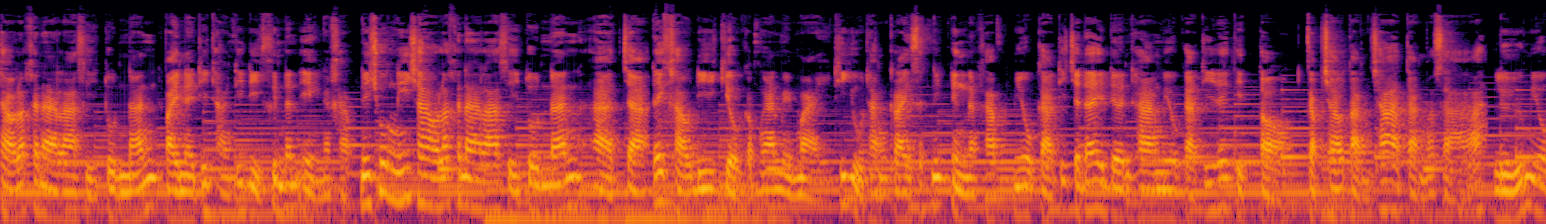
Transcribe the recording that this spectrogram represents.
ชาวลัคนาราศีตุลนั้น ไปในทิศทางที่ดีขึ้นนั่นเองนะครับในช่วงนี้ชาวลัคนาราศีตุลนั้นอาจจะได้ข่าวดีเกี่ยวกับงานใหม่ๆ ที่อยู่ทางไกลสักนิดหนึ่งนะครับมีโอกาสที่จะได้เดินทางมีโอกาสที่ได้ติดต่อ กับชาวต่างชาติต่างภาษา หรือมีโอ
